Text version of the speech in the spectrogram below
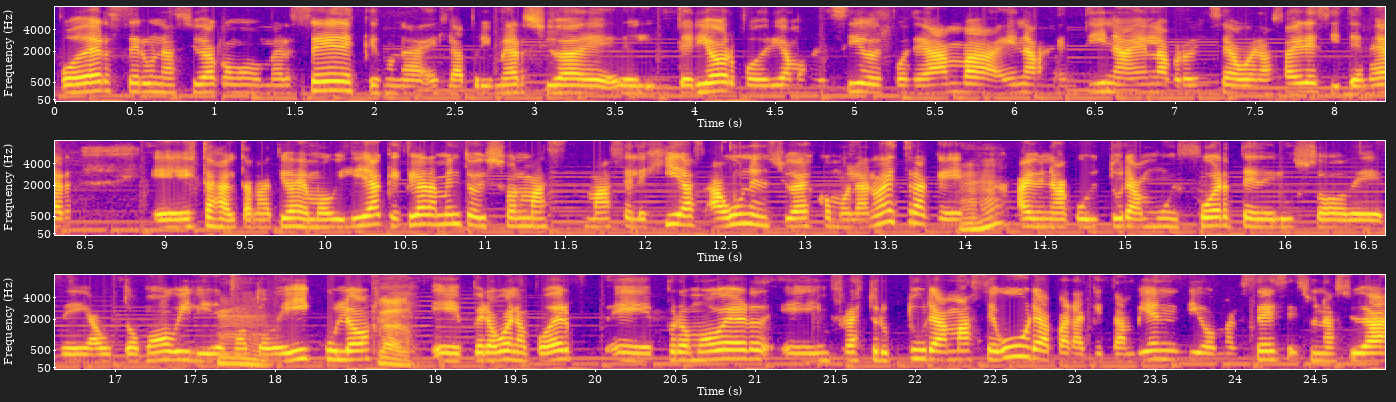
poder ser una ciudad como Mercedes, que es una, es la primera ciudad del interior, podríamos decir, después de AMBA, en Argentina, en la provincia de Buenos Aires, y tener eh, estas alternativas de movilidad que claramente hoy son más, más elegidas, aún en ciudades como la nuestra, que hay una cultura muy fuerte del uso de, automóvil y de motovehículo. Eh, pero bueno, poder eh, promover infraestructura más segura para que también, digo, Mercedes es una ciudad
